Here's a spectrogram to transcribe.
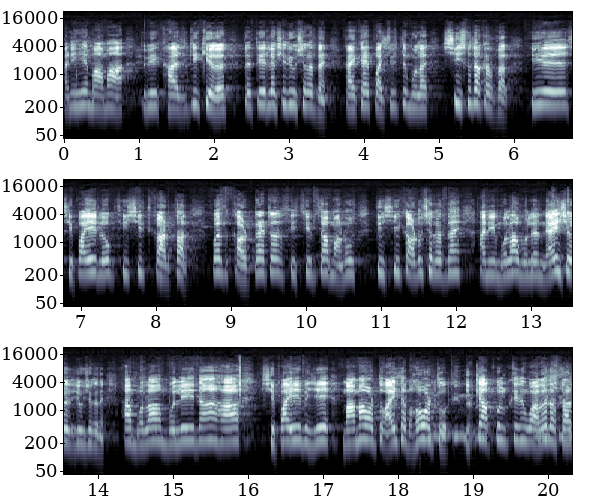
आणि हे मामा तुम्ही खाजगी केलं तर ते लक्ष देऊ शकत नाही. काय काय पाचवीतली मुलं शीसुद्धा करतात. ही शिपाई लोक ती शीत काढतात. पण कॉन्ट्रॅक्टर सिस्टीमचा माणूस ती शी काढू शकत नाही आणि मुला मुलं न्याय श देऊ शकत नाही. हा मुला मुलींना हा शिपाई म्हणजे मामा वाटतो आईचा भाव वाटतो. इतक्या आपुलकीने वागत असतात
